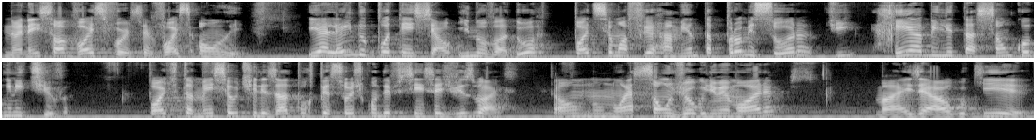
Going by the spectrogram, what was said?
Não é nem só voice first, é voice only. E além do potencial inovador, pode ser uma ferramenta promissora de reabilitação cognitiva. Pode também ser utilizado por pessoas com deficiências visuais. Então não é só um jogo de memória, mas é algo que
